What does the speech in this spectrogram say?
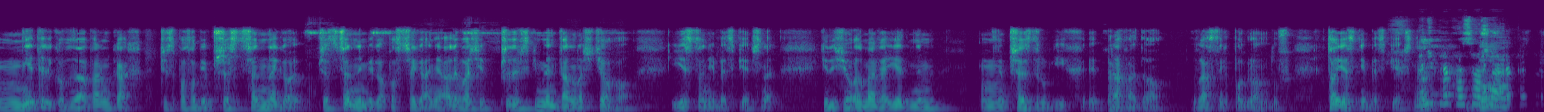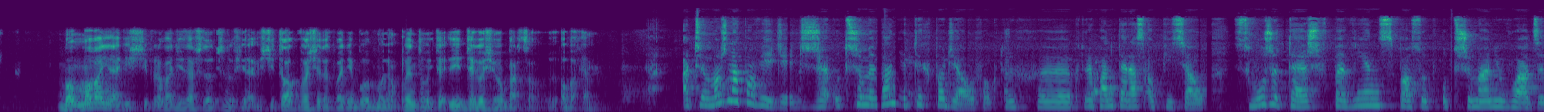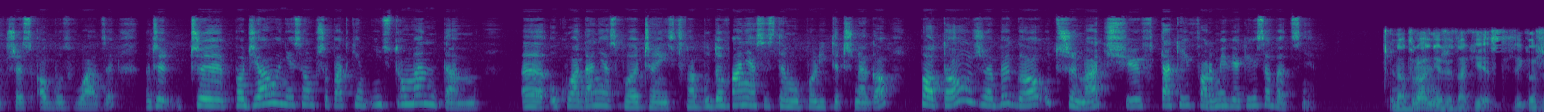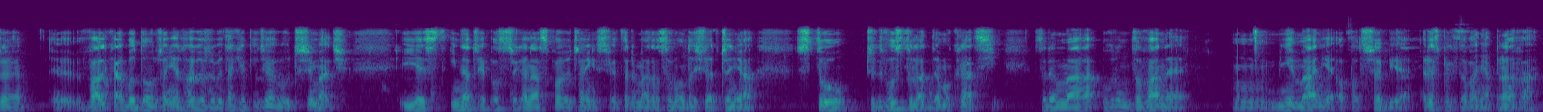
nie tylko w warunkach czy sposobie przestrzennego, przestrzennym jego postrzegania, ale właśnie przede wszystkim mentalnościowo jest to niebezpieczne, kiedy się odmawia jednym mm, przez drugich y, prawa do własnych poglądów. To jest niebezpieczne. Panie profesorze. Bo, bo mowa nienawiści prowadzi zawsze do czynów nienawiści. To właśnie dokładnie było moją puentą i, te, i tego się bardzo obawiam. A czy można powiedzieć, że utrzymywanie tych podziałów, o których, e, które Pan teraz opisał, służy też w pewien sposób utrzymaniu władzy przez obóz władzy? Znaczy, czy podziały nie są przypadkiem instrumentem e, układania społeczeństwa, budowania systemu politycznego po to, żeby go utrzymać w takiej formie, w jakiej jest obecnie? Naturalnie, że tak jest, tylko że e, walka albo dążenie do tego, żeby takie podziały utrzymać, jest inaczej postrzegana w społeczeństwie, które ma za sobą doświadczenia 100 czy 200 lat demokracji, które ma ugruntowane mm, mniemanie o potrzebie respektowania prawa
